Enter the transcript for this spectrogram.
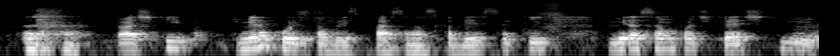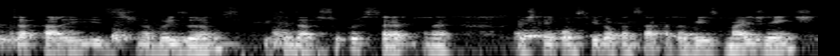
eu acho que a primeira coisa, talvez, que passa na nossa cabeça é que Viração é um podcast que já está aí existindo há dois anos e tem dado super certo, né? A gente tem conseguido alcançar cada vez mais gente.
